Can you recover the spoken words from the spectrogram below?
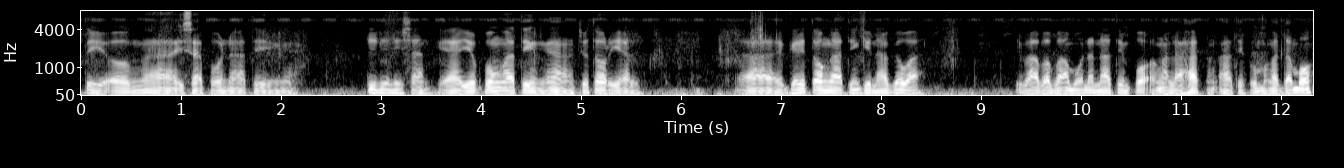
Ito yung ah, isa po nating lilinisan. Kaya yung pong ating ah, tutorial, ah, ganito ang ating ginagawa. Ibababa muna natin po ang lahat ng ating po mga damo.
